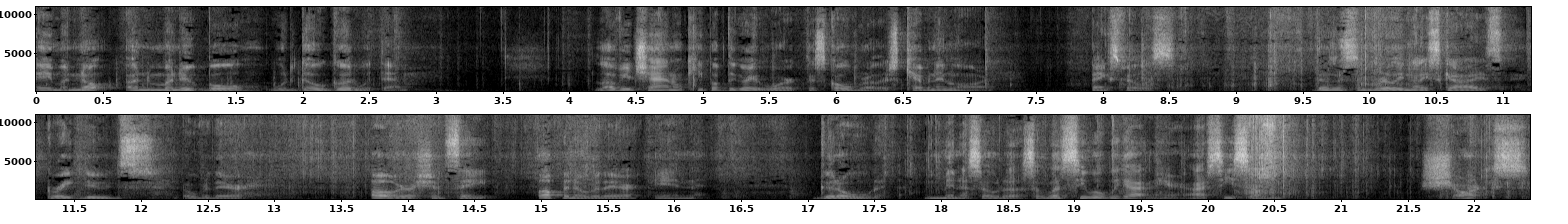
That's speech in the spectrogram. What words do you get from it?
a a Manute Bol would go good with them. Love your channel. Keep up the great work. The Skull Brothers, Kevin and Lauren. Thanks, Phyllis. Those are some really nice guys. Great dudes over there. Oh, or I should say, up and over there in good old Minnesota. So let's see what we got in here. I see some sharks.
